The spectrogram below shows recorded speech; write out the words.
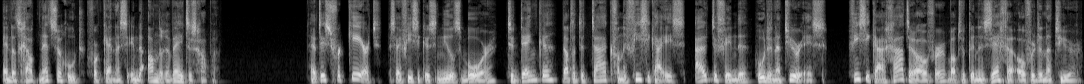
En dat geldt net zo goed voor kennis in de andere wetenschappen. Het is verkeerd, zei fysicus Niels Bohr, te denken dat het de taak van de fysica is uit te vinden hoe de natuur is. Fysica gaat erover wat we kunnen zeggen over de natuur.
